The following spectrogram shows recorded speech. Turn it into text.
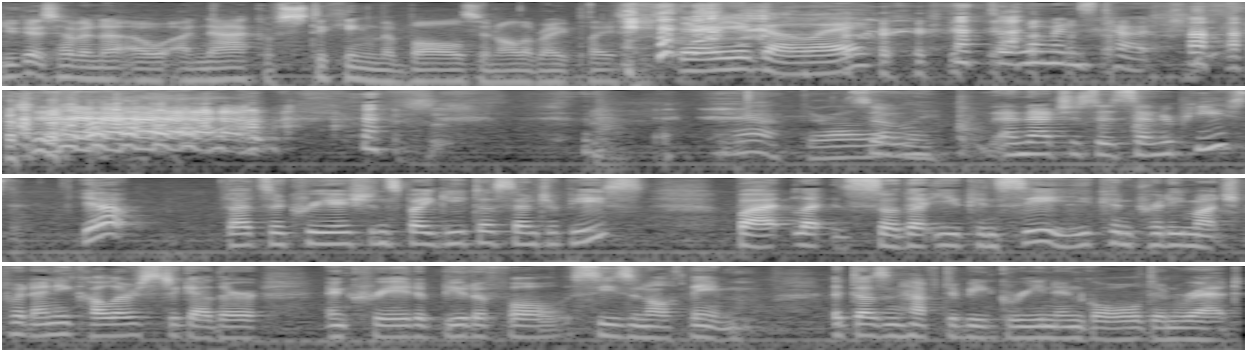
You guys have a, a, a knack of sticking the balls in all the right places. There you go, eh? It's a woman's touch. yeah, they're all so, lovely. and that's just a centerpiece. Yeah, that's a Creations by Gita centerpiece. But let, so that you can see, you can pretty much put any colors together and create a beautiful seasonal theme. It doesn't have to be green and gold and red,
